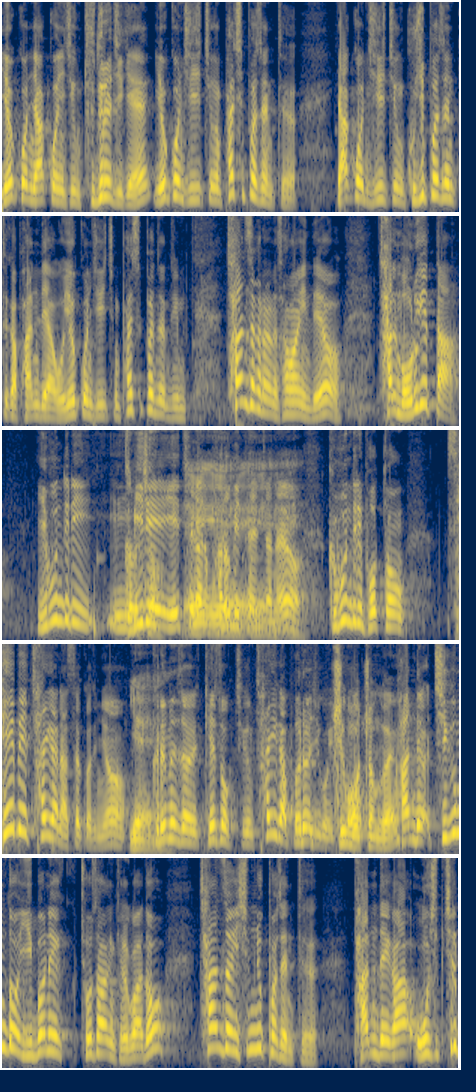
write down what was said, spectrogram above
여권 야권이 지금 두드러지게 여권 지지층은 80%, 야권 지지층 90%가 반대하고 여권 지지층 80% 지금 찬성을 하는 상황인데요. 잘 모르겠다. 이분들이 이 그렇죠. 미래 예측하는 예, 바로메타였잖아요. 예, 예. 그분들이 보통 세배 차이가 났었거든요. 예. 그러면서 계속 지금 차이가 벌어지고 있고 지금 어쩐가요? 반대 지금도 이번에 조사한 결과도 찬성이 16%, 반대가 57%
